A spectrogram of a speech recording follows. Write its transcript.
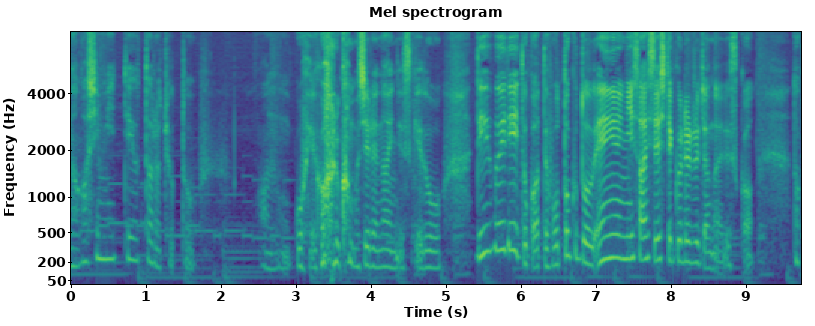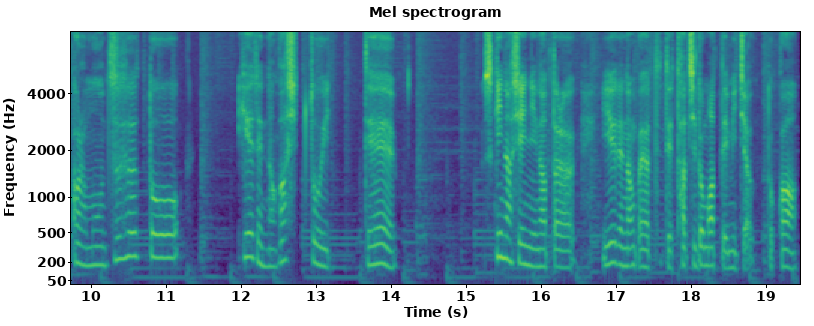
流し見って言ったらちょっとあの語弊があるかもしれないんですけど DVD とかってほっとくと延々に再生してくれるじゃないですか。だからもうずっと家で流しといて好きなシーンになったら家で何かやってて立ち止まって見ちゃうとか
